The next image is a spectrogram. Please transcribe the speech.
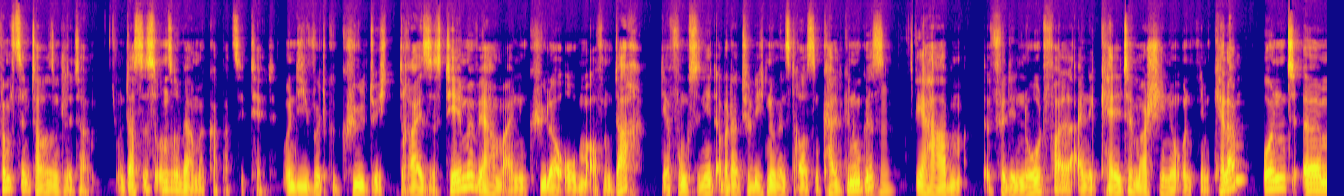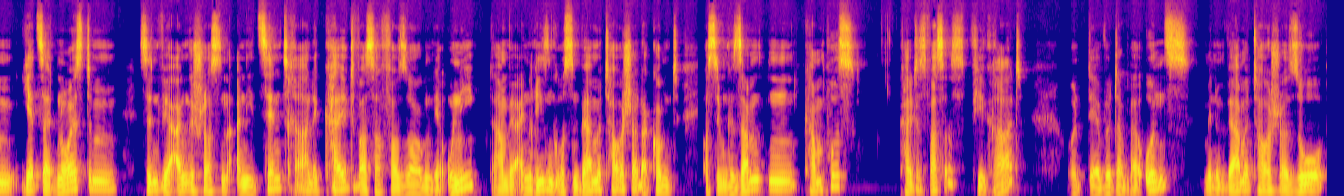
15.000 Liter. Und das ist unsere Wärmekapazität. Und die wird gekühlt durch drei Systeme. Wir haben einen Kühler oben auf dem Dach. Der funktioniert aber natürlich nur, wenn es draußen kalt genug ist. Mhm. Wir haben für den Notfall eine Kältemaschine unten im Keller. Und ähm, jetzt seit neuestem sind wir angeschlossen an die zentrale Kaltwasserversorgung der Uni. Da haben wir einen riesengroßen Wärmetauscher. Da kommt aus dem gesamten Campus kaltes Wassers, 4 Grad. Und der wird dann bei uns mit einem Wärmetauscher so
